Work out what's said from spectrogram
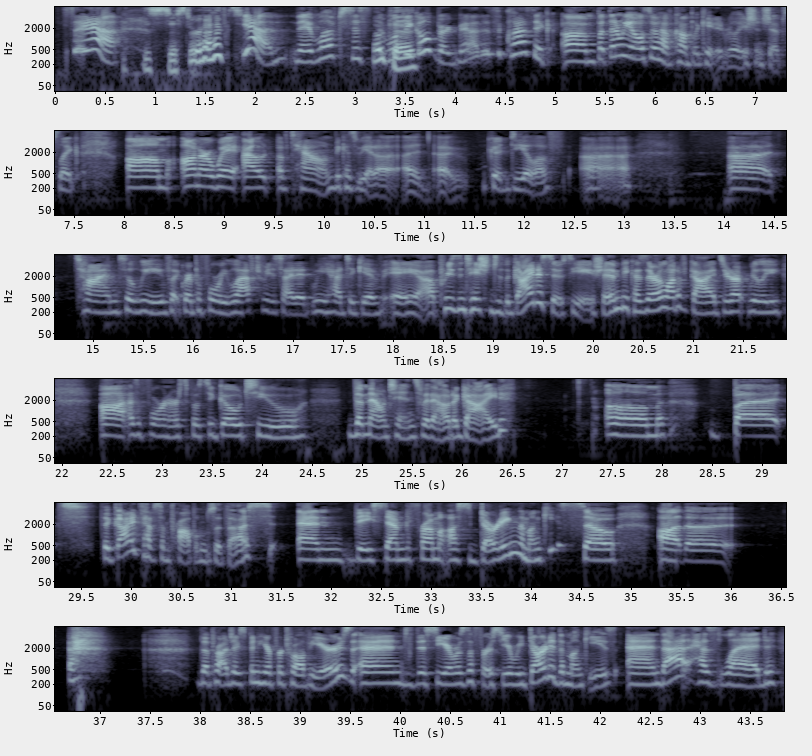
so yeah, the sister act. yeah, they loved Sister Okay. Whoopi Goldberg. Man, it's a classic. Um, but then we also have complicated relationships. Like um, on our way out of town because we had a, a, a good deal of uh, uh, time to leave. Like right before we left, we decided we had to give a, uh presentation to the Guide Association because there are a lot of guides. You're not really, uh, as a foreigner, supposed to go to the mountains without a guide. Um, but the guides have some problems with us, and they stemmed from us darting the monkeys. So uh, the the project's been here for 12 years, and this year was the first year we darted the monkeys, and that has led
